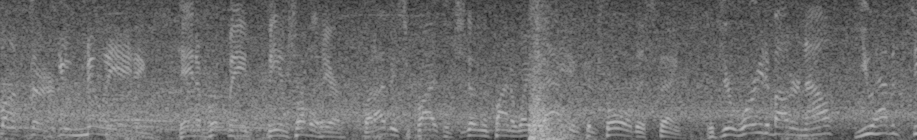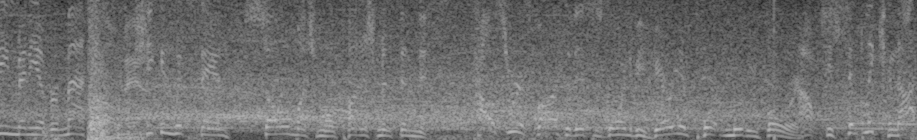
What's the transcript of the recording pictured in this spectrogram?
Buster. Humiliating. Dana Brooke may be in trouble here. But I'd be surprised if she doesn't find a way back and control this thing. If you're worried about her now, you haven't seen many of her matches. She can withstand so much more punishment than this. How she responds to this is going to be very important moving forward. She simply cannot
